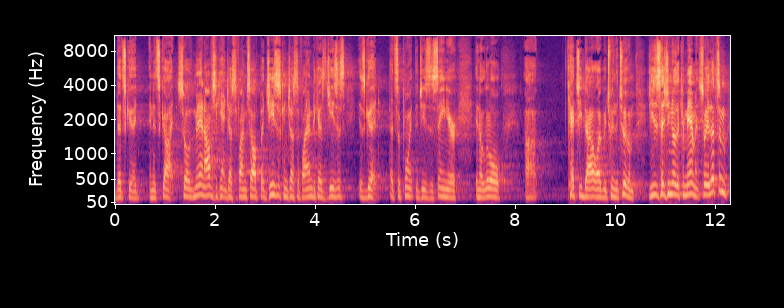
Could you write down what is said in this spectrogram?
that's good, and it's God. So the man obviously can't justify himself, but Jesus can justify him because Jesus is good. That's the point that Jesus is saying here in a little uh, catchy dialogue between the two of them. Jesus says, You know the commandments. So he lets them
